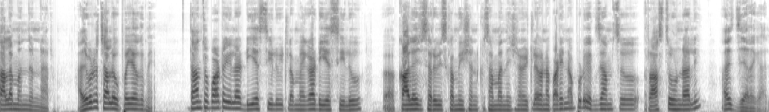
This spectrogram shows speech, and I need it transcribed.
చాలామంది ఉన్నారు. అది కూడా చాలా ఉపయోగమే. దాంతోపాటు ఇలా డిఎస్సీలు ఇట్లా మెగా డిఎస్సీలు కాలేజ్ సర్వీస్ కమిషన్కి సంబంధించిన ఇట్లా ఏమైనా పడినప్పుడు ఎగ్జామ్స్ రాస్తూ ఉండాలి అది జరగాలి.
